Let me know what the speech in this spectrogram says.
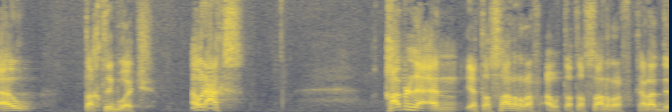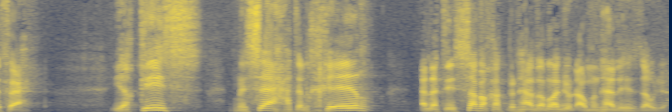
أو تقطيب وجه أو العكس. قبل أن يتصرف أو تتصرف كرد فعل يقيس مساحة الخير التي سبقت من هذا الرجل أو من هذه الزوجة.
